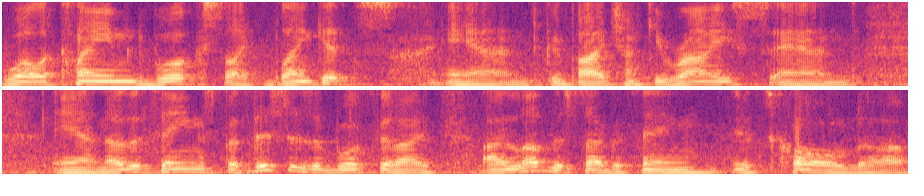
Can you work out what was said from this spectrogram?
well acclaimed books like Blankets and Goodbye Chunky Rice and and other things. But this is a book that I I love this type of thing. It's called uh,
